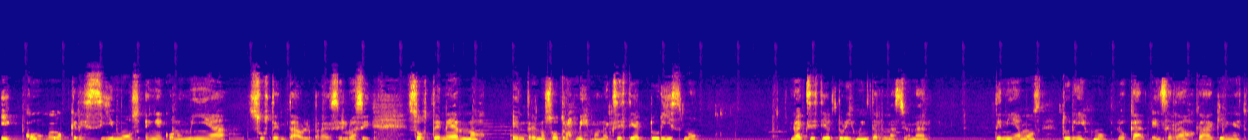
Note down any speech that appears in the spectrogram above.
¿Y cómo crecimos en economía sustentable, para decirlo así? Sostenernos entre nosotros mismos. No existía el turismo, no existía el turismo internacional. Teníamos turismo local, encerrados cada quien en esto.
